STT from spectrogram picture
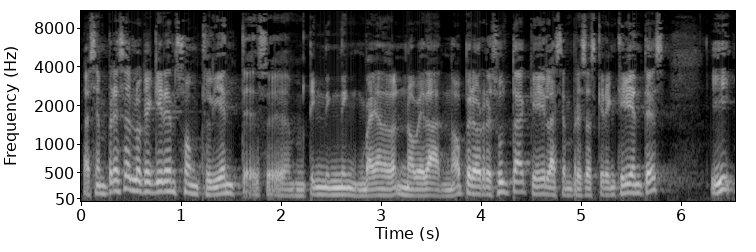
Las empresas lo que quieren son clientes. Eh, ding, ding, ding, vaya novedad, ¿no? Pero resulta que las empresas quieren clientes y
